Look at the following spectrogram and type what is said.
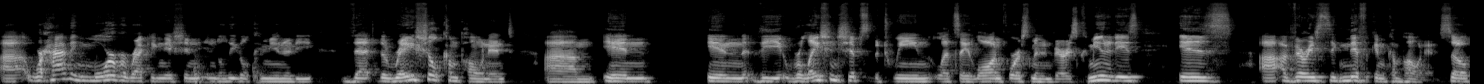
uh, we're having more of a recognition in the legal community that the racial component um, in in the relationships between, let's say, law enforcement and various communities is uh, a very significant component. So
